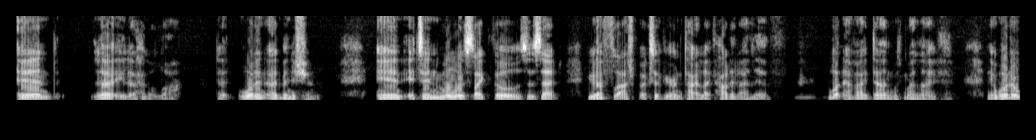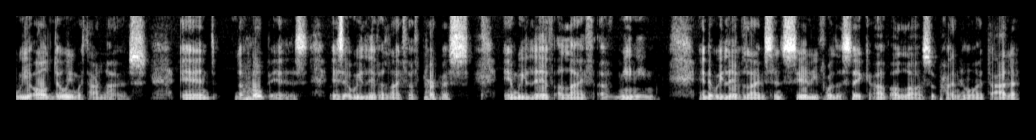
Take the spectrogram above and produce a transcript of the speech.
And la ilaha illallah that what an admonition. And it's in moments like those is that you have flashbacks of your entire life. How did I live? What have I done with my life? And what are we all doing with our lives? And the hope is is that we live a life of purpose and we live a life of meaning and that we live lives sincerely for the sake of Allah subhanahu wa ta'ala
